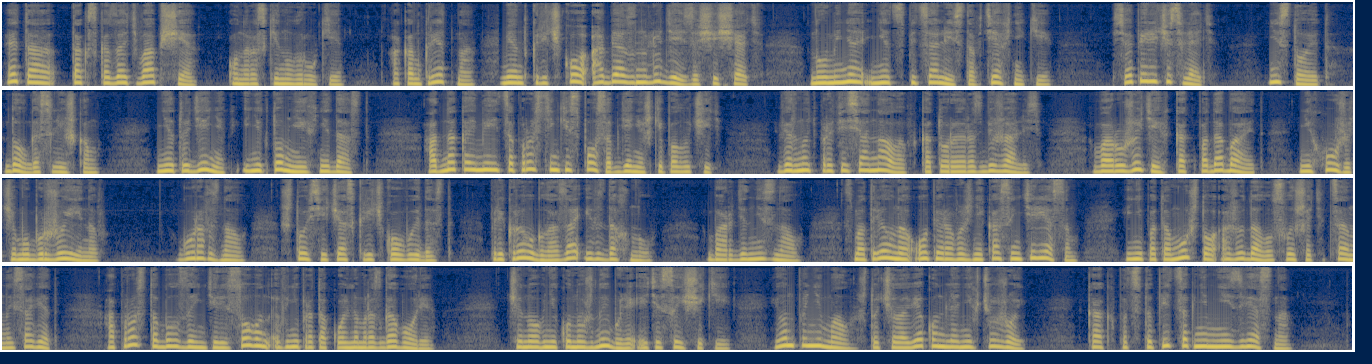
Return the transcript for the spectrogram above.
Это, так сказать, вообще, он раскинул руки. А конкретно, мент Кричко обязан людей защищать, но у меня нет специалистов, техники. Все перечислять не стоит, долго слишком. Нету денег, и никто мне их не даст. Однако имеется простенький способ денежки получить. Вернуть профессионалов, которые разбежались. Вооружить их, как подобает, не хуже, чем у буржуинов. Гуров знал, что сейчас Кричко выдаст. Прикрыл глаза и вздохнул. Бардин не знал. Смотрел на опера Важняка с интересом, и не потому, что ожидал услышать ценный совет, а просто был заинтересован в непротокольном разговоре. Чиновнику нужны были эти сыщики, и он понимал, что человек он для них чужой. Как подступиться к ним неизвестно.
